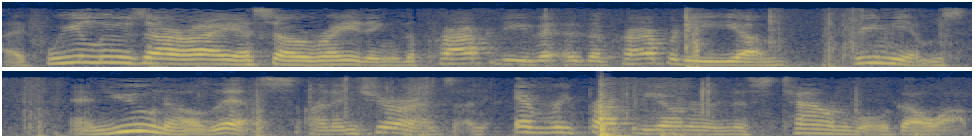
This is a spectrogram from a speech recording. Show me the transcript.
If we lose our ISO rating, the property, the property um, premiums, and you know this, on insurance, and every property owner in this town will go up.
